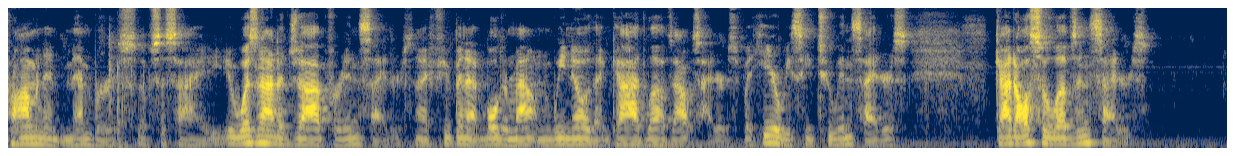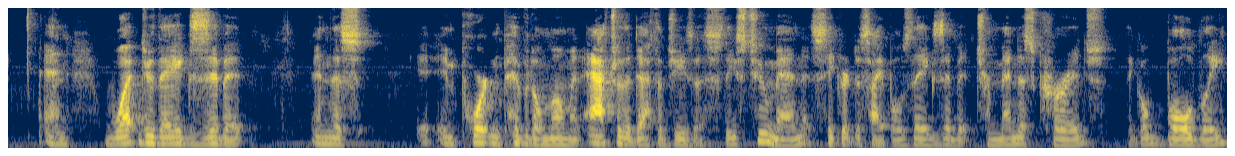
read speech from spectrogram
prominent members of society. It was not a job for insiders. Now, if you've been at Boulder Mountain, we know that God loves outsiders, but here we see two insiders. God also loves insiders. And what do they exhibit in this important pivotal moment after the death of Jesus? These two men, secret disciples, they exhibit tremendous courage, they go boldly,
